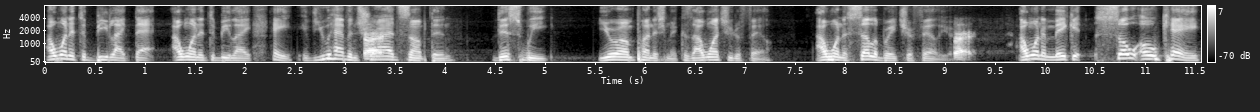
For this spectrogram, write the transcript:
I want it to be like that. I want it to be like, hey, if you haven't Right. tried something this week, you're on punishment because I want you to fail. I want to celebrate your failure. Right. I want to make it so okay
